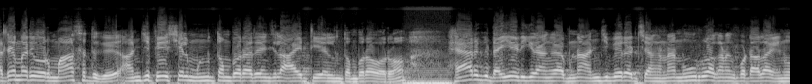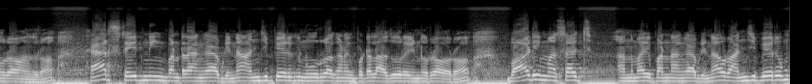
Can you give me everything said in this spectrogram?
அதே மாதிரி ஒரு மாதத்துக்கு அஞ்சு ஃபேஷியல் முந்நூற்றம்பது ரூபா ரேஞ்சில் ஆயிரத்தி எழுநூற்றம்பது ரூபா வரும். ஹேருக்கு டை அடிக்கிறாங்க அப்படின்னா அஞ்சு பேர் அடிச்சாங்கன்னா நூறுரூவா கணக்கு போட்டாலும் ஐநூறுரூவா வந்துடும் ஹேர் ஸ்ட்ரைட்னிங் பண்ணுறாங்க அப்படின்னா அஞ்சு பேருக்கு நூறுரூவா கணக்கு போட்டாலும் அது ஒரு ஐநூறுரூவா வரும். பாடி மசாஜ் அந்த மாதிரி பண்ணாங்க அப்படின்னா ஒரு அஞ்சு பேரும்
